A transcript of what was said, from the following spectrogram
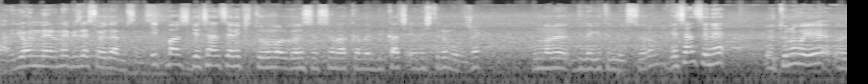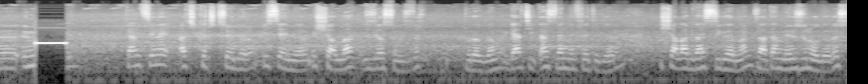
yani yönlerini bize söyler misiniz? İlk baş geçen seneki turnuva organizasyonu hakkında birkaç eleştirim olacak. Bunları dile getirmek istiyorum. Geçen sene e, turnuvayı e, Ümit kendisini açık açık söylüyorum. Hiç sevmiyorum. İnşallah izliyorsunuzdur programı. Gerçekten sizden nefret ediyorum. İnşallah bir daha sizi görmem. Zaten mezun oluyoruz.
